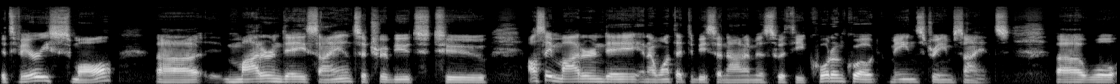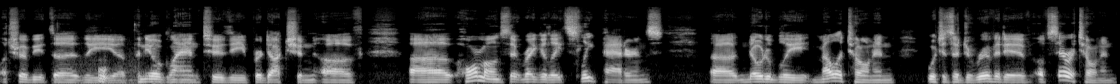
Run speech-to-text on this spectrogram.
It's very small. Uh, modern day science attributes to, I'll say modern day, and I want that to be synonymous with the quote unquote mainstream science, uh, will attribute the, the uh, pineal gland to the production of uh, hormones that regulate sleep patterns uh, notably melatonin, which is a derivative of serotonin.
